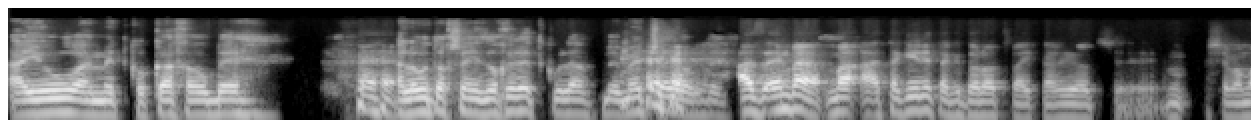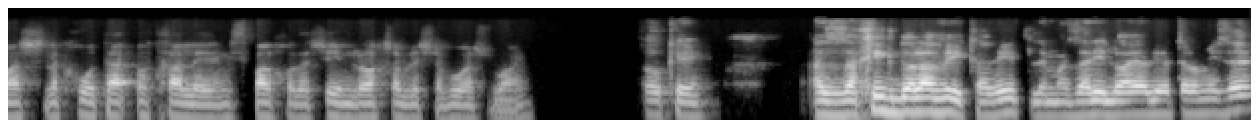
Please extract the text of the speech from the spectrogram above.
היו האמת כל כך הרבה, אני לא בטוח שאני זוכר את כולם, באמת שהיו הרבה. אז אין בעיה, מה, תגיד את הגדולות והעיקריות ש, שממש לקחו אותה, אותך למספר חודשים, לא עכשיו לשבוע, שבועיים. אוקיי, אז הכי גדולה ועיקרית, למזלי לא היה לי יותר מזה,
